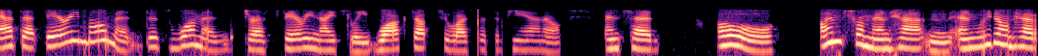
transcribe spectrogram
at that very moment, this woman, dressed very nicely, walked up to us at the piano and said, Oh, I'm from Manhattan and we don't have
